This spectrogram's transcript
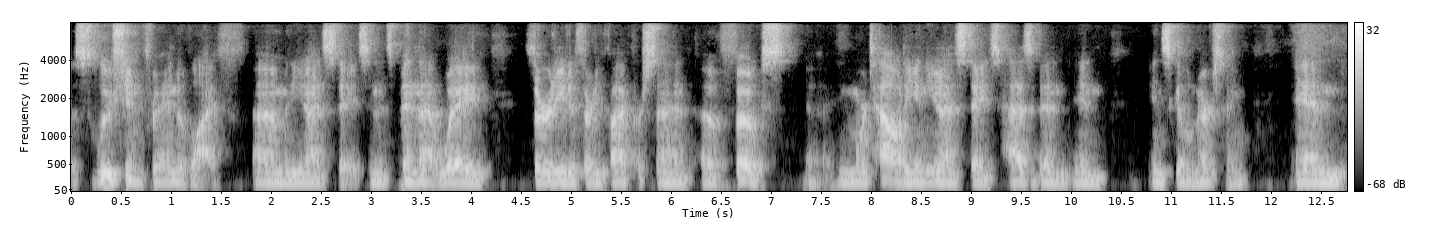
a solution for end of life um, in the United States, and it's been that way. 30 to 35 percent of folks uh, in mortality in the United States has been in in skilled nursing, and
